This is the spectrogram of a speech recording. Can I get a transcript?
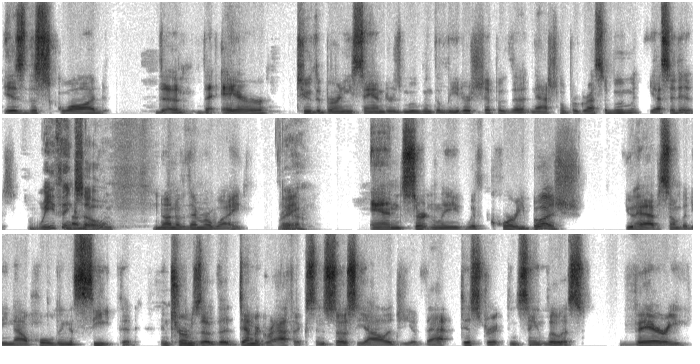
Is the squad the, the heir to the Bernie Sanders movement, the leadership of the National Progressive Movement? Yes, it is. We think none so. Of them, none of them are white, right? Yeah. And certainly with Cori Bush, you have somebody now holding a seat that, in terms of the demographics and sociology of that district in St. Louis, very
